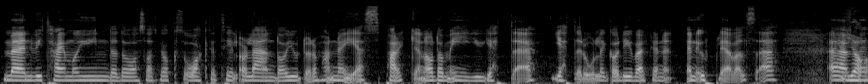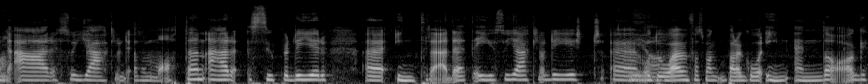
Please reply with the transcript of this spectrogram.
Men vi tajmade ju in det då så att vi också åkte till Orlando och gjorde de här nöjesparken och de är ju jätte, jätteroliga och det är verkligen en, en upplevelse. Ja. Men det är så jäkla dyrt, alltså maten är superdyr, inträdet är ju så jäkla dyrt Ja. och då även fast man bara går in en dag.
